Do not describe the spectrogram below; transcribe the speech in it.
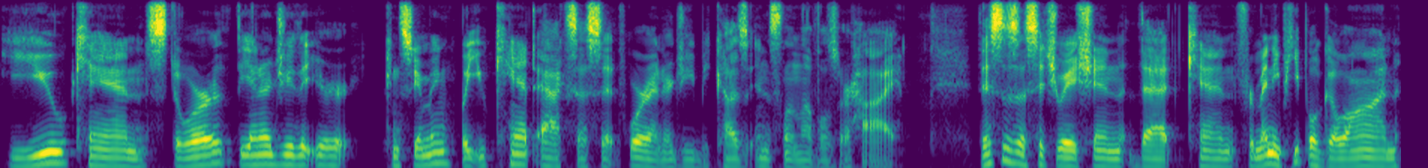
you can store the energy that you're consuming, but you can't access it for energy because insulin levels are high. This is a situation that can, for many people, go on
